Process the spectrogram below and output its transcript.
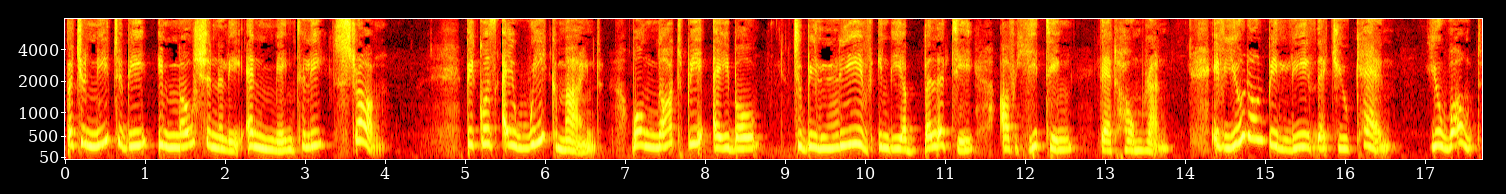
but you need to be emotionally and mentally strong. Because a weak mind will not be able to believe in the ability of hitting that home run. If you don't believe that you can, you won't.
